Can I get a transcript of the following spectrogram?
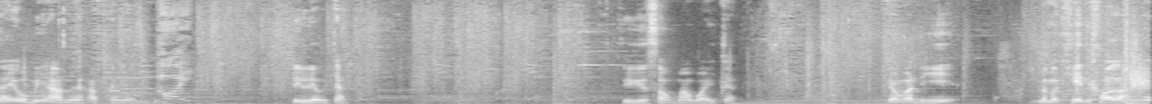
ได้โอมิอาร์มนะครับจังหวะนี้ถอยตีเร็วจัดซีคือสองมาไวจัดจังหวะนี้แล้วมาเคนเข้าหลังไง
